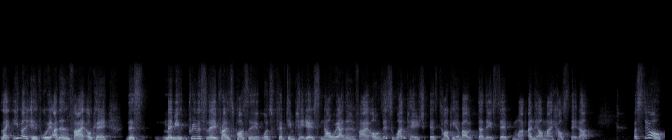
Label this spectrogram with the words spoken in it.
like even if we identify okay this maybe previously price policy was 15 pages. Now we identify, oh, this one page is talking about that they save my, any of my health data. But still,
